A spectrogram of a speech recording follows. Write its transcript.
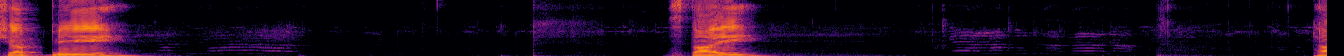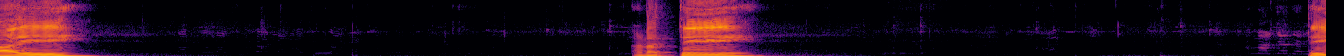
छब्बी सताई। अठाई। अड़ती ती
